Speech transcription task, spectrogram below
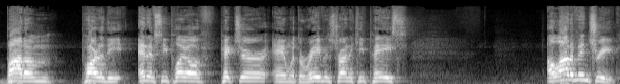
bottom part of the NFC playoff picture, and with the Ravens trying to keep pace, a lot of intrigue.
